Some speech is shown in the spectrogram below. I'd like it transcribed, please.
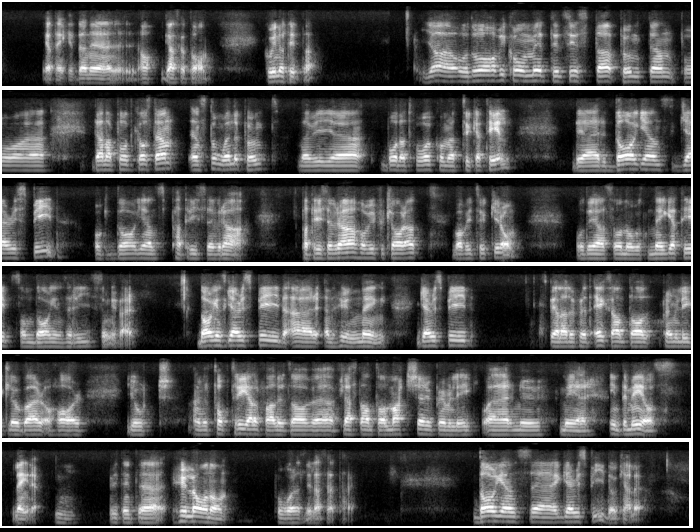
helt enkelt. Den är ja, ganska tam. Gå in och titta. Ja, och då har vi kommit till sista punkten på eh, denna podcasten. En stående punkt där vi eh, båda två kommer att tycka till. Det är dagens Gary Speed och dagens Patrice Evra. Patrice Evra har vi förklarat vad vi tycker om. Och det är alltså något negativt som dagens ris ungefär. Dagens Gary Speed är en hyllning. Gary Speed spelade för ett x antal Premier League-klubbar och har gjort, han är väl topp tre i alla fall utav eh, flest antal matcher i Premier League och är nu mer, inte med oss längre. Mm. Vi tänkte hylla honom på vårt lilla sätt här. Dagens eh, Gary Speed då, Kalle?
